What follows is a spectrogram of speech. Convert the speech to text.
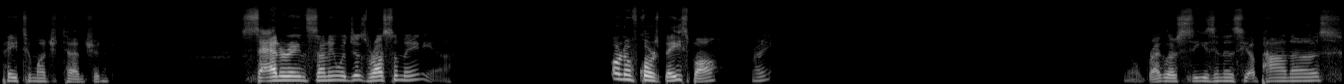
pay too much attention. Saturday and Sunday was just WrestleMania. Oh, and of course, baseball, Know, regular season is upon us.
